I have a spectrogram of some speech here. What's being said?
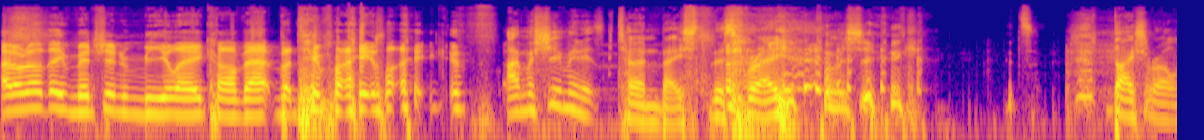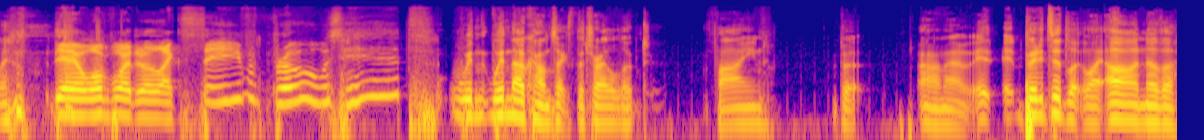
I don't know if they mentioned melee combat, but they might like. It's, I'm assuming it's turn-based. This spray. I'm assuming it's dice rolling. yeah, at one point they're like, "Save throw was hit." with with no context, the trailer looked fine, but I don't know. It, it- but it did look like oh another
